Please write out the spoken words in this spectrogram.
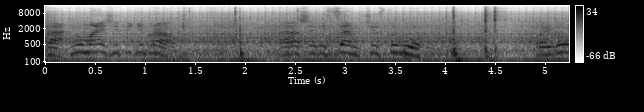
Так, ну майже підібрав. Зараз ще різцем в чистову пройду.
